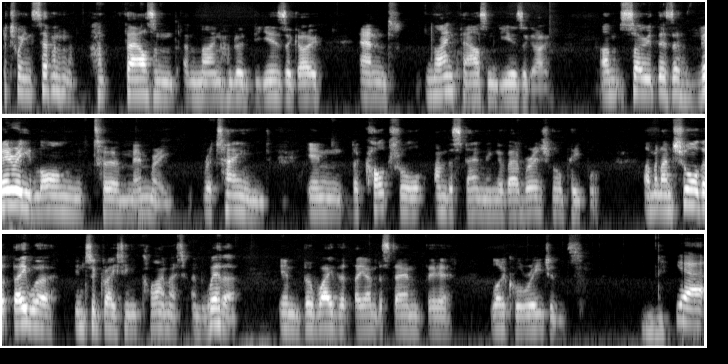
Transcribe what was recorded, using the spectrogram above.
between 7,900 years ago and 9,000 years ago. Um, so there's a very long term memory retained in the cultural understanding of Aboriginal people. I mean, I'm sure that they were integrating climate and weather in the way that they understand their local regions. Mm-hmm. Yeah,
